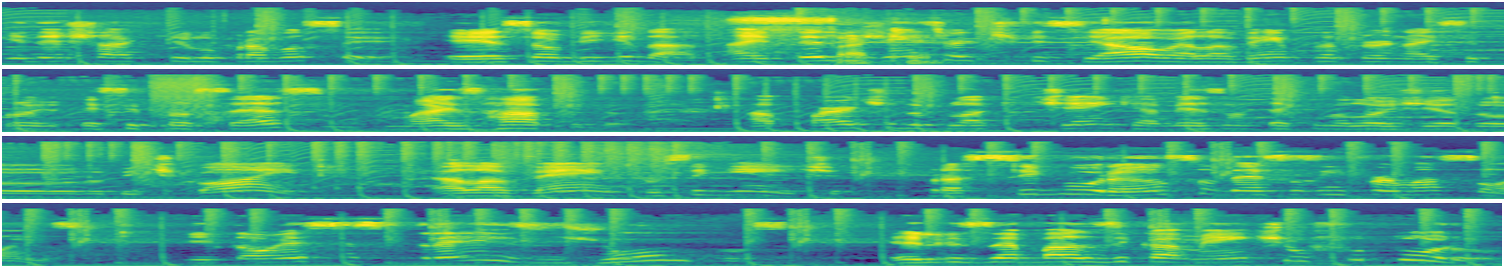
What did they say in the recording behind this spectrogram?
e deixar aquilo para você. Esse é o Big Data. A inteligência Saquei. artificial ela vem para tornar esse, pro- esse processo mais rápido. A parte do blockchain, que é a mesma tecnologia do, do Bitcoin, ela vem para o seguinte, para segurança dessas informações. Então esses três juntos, eles é basicamente o futuro.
